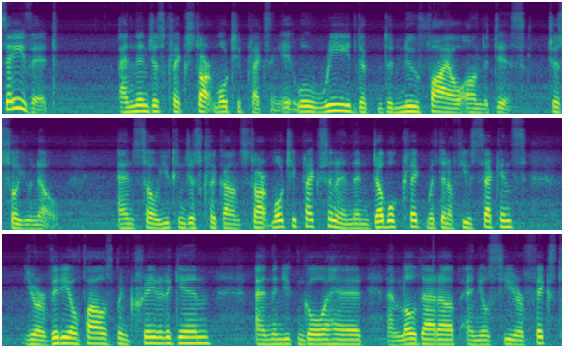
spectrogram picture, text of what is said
save it, and then just click start multiplexing. It will read the, the new file on the disk, just so you know. And so you can just click on start multiplexing and then double click within a few seconds. Your video file has been created again and then you can go ahead and load that up and you'll see your fixed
